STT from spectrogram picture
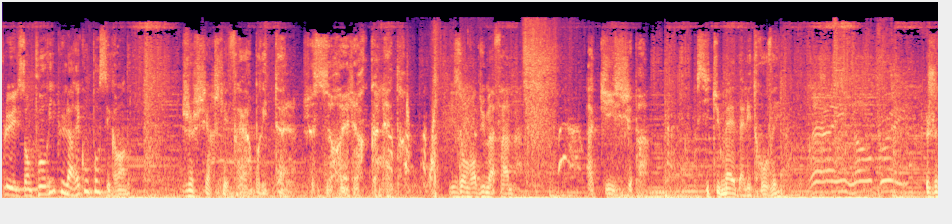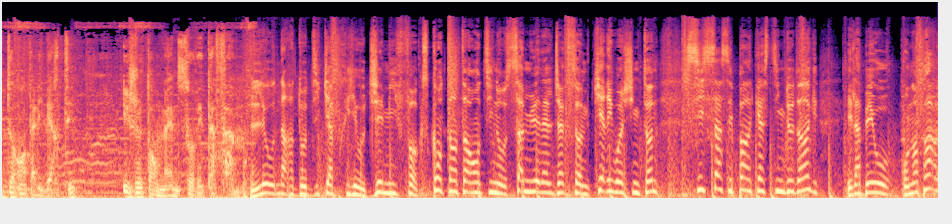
Plus ils sont pourris, plus la récompense est grande. Je cherche les frères Brittle. Je saurais les reconnaître. Ils ont vendu ma femme. À qui, je sais pas. Si tu m'aides à les trouver, je te rends ta liberté et je t'emmène sauver ta femme. Leonardo DiCaprio, Jamie Foxx, Quentin Tarantino, Samuel L. Jackson, Kerry Washington. Si ça, c'est pas un casting de dingue. Et la BO, on en parle?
